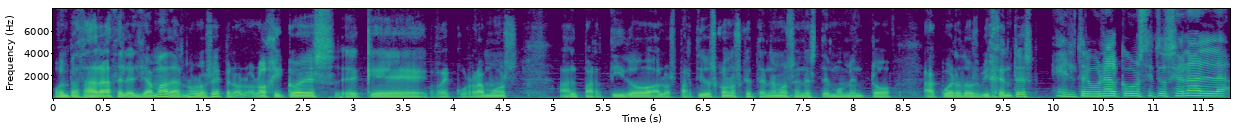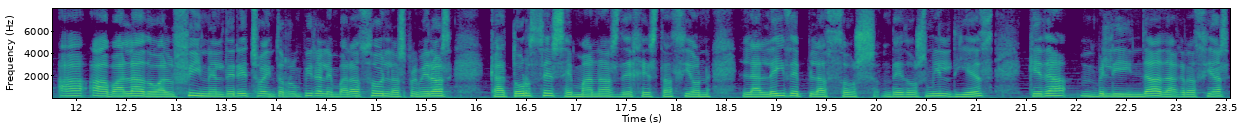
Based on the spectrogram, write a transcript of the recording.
o, empezará a hacerle llamadas, no lo sé, pero lo lógico es eh, que recurramos al partido, a los partidos con los que tenemos en este momento acuerdos vigentes. El Tribunal Constitucional ha avalado al fin el derecho a interrumpir el embarazo en las primeras 14 semanas de gestación. La ley de plazos de 2010 queda blindada gracias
